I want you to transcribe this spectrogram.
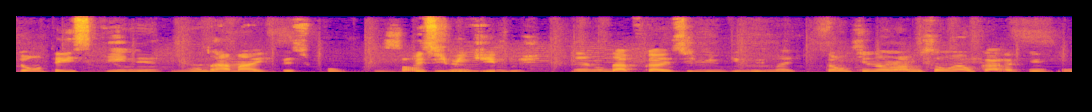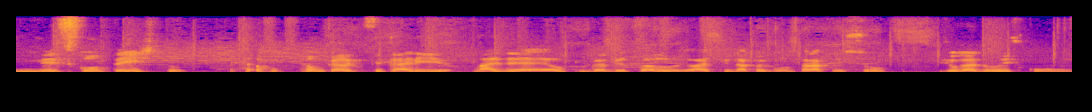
Don't ter Skinner, não dá mais pra, esse, pra esses mendigos. Né? Não dá pra ficar esses mendigos mais. Então o Keenan Robinson é um cara que, nesse contexto, é um, é um cara que ficaria. Mas é, é o que o Gabeto falou. Eu acho que dá pra encontrar pessoas, jogadores com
